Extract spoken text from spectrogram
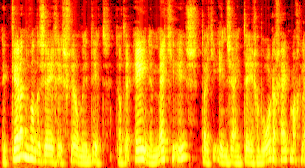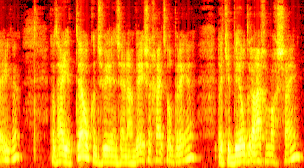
De kern van de zegen is veel meer dit: dat de ene met je is, dat je in zijn tegenwoordigheid mag leven, dat hij je telkens weer in zijn aanwezigheid wil brengen, dat je beelddrager mag zijn,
